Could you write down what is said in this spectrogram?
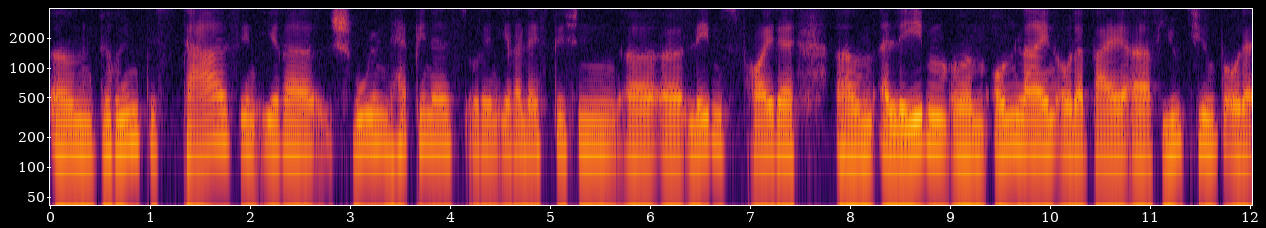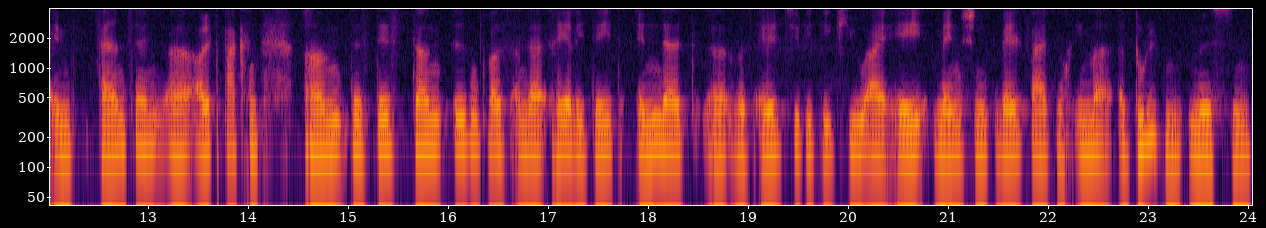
ähm, berühmte Stars in ihrer schwulen Happiness oder in ihrer lesbischen äh, äh, Lebensfreude ähm, erleben, online oder bei auf YouTube oder im Fernsehen äh, altbacken, ähm, dass das dann irgendwas an der Realität ändert, äh, was LGBTQIA-Menschen weltweit noch immer erdulden müssen.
